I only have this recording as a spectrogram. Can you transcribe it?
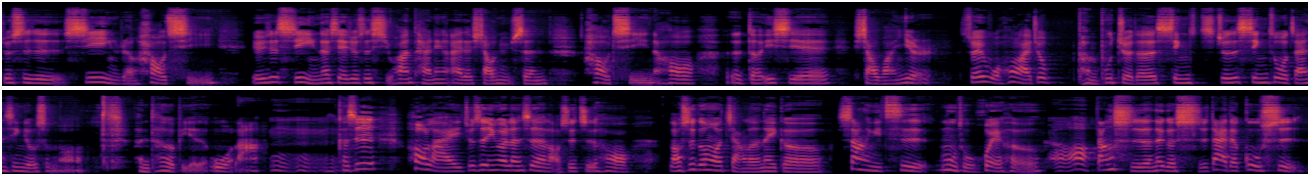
就是吸引人好奇，尤其是吸引那些就是喜欢谈恋爱的小女生好奇，然后的一些小玩意儿。所以我后来就。很不觉得星就是星座占星有什么很特别的我啦，嗯嗯嗯。可是后来就是因为认识了老师之后，老师跟我讲了那个上一次木土汇合哦，当时的那个时代的故事，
